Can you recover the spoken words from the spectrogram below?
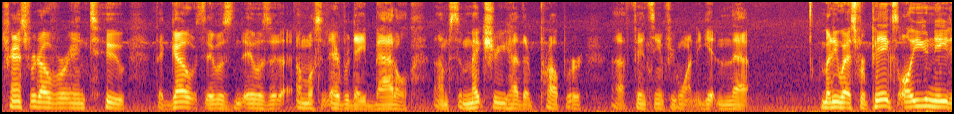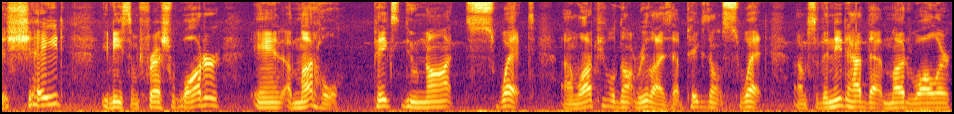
transferred over into the goats. It was it was a, almost an everyday battle. Um, so make sure you have the proper uh, fencing if you're wanting to get in that. But anyways for pigs all you need is shade. You need some fresh water and a mud hole pigs do not sweat um, a lot of people don't realize that pigs don't sweat, um, so they need to have that mud waller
